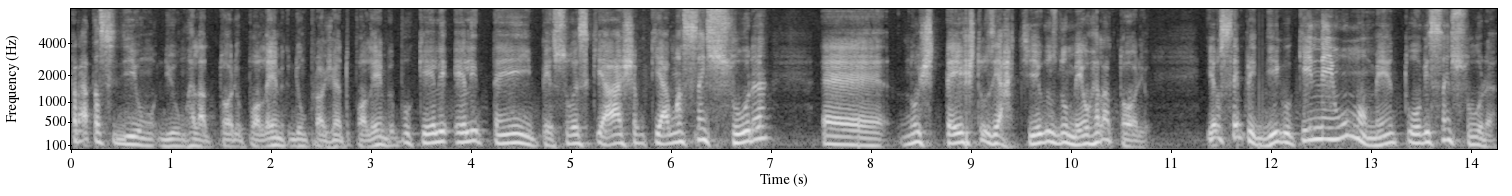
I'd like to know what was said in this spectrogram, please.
trata-se de um, de um relatório polêmico, de um projeto polêmico, porque ele, ele tem pessoas que acham que há uma censura é, nos textos e artigos do meu relatório. E eu sempre digo que em nenhum momento houve censura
